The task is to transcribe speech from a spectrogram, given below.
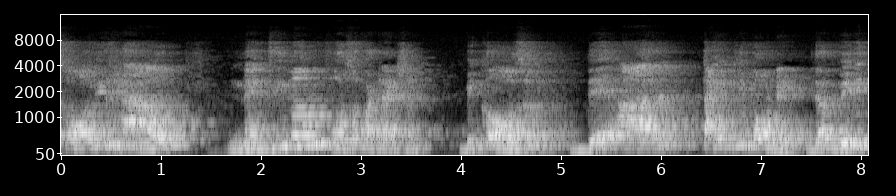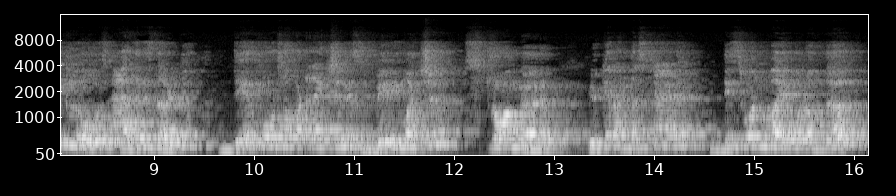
solid have maximum force of attraction because they are tightly bonded. They are very close. As a result, their force of attraction is very much stronger. You can understand this one by one of the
